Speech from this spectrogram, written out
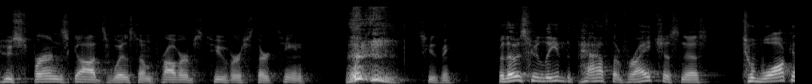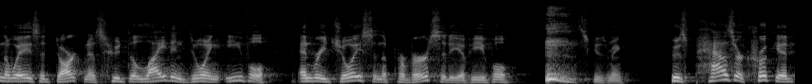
who spurns God's wisdom, Proverbs 2, verse 13. Excuse me. For those who lead the path of righteousness to walk in the ways of darkness, who delight in doing evil and rejoice in the perversity of evil, excuse me, whose paths are crooked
